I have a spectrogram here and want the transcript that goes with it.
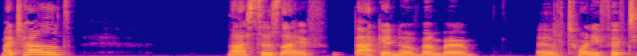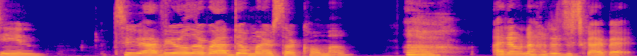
My child lost his life back in November of 2015 to alveolar rhabdomyosarcoma. Oh, I don't know how to describe it.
